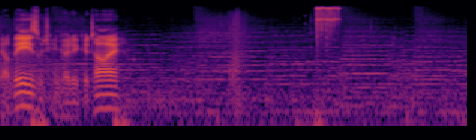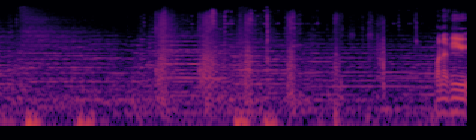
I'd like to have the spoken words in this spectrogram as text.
pick up these, which can go to Kutai. One of you...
